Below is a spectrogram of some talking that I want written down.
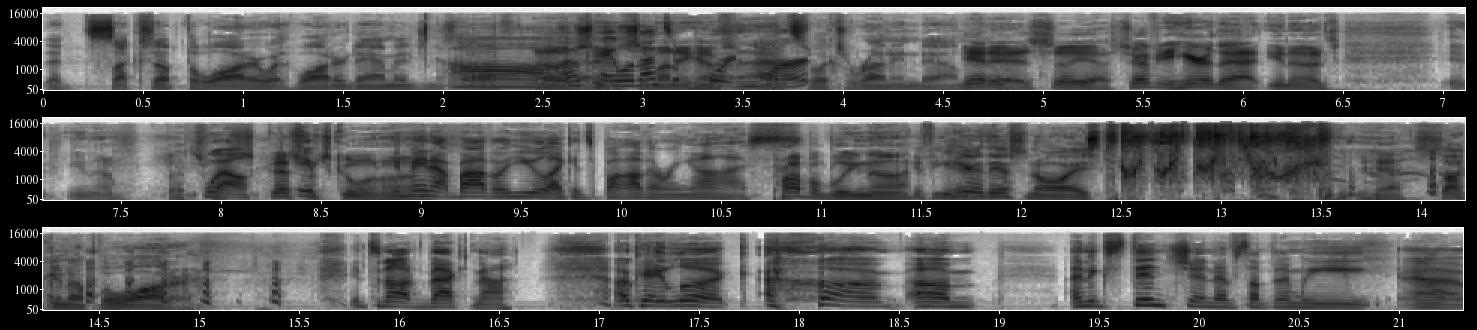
that sucks up the water with water damage and stuff. Oh, Oh, so okay. Well, that's somebody has- important That's what's running down It there. is. So yeah. So if you hear that, you know it's, it, you know that's well, what's, that's it- what's going on. It may not bother you like it's bothering us. Probably not. If you hear this noise, yeah. sucking up the water. It's not Vecna. Okay, look, um, um, an extension of something we uh,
